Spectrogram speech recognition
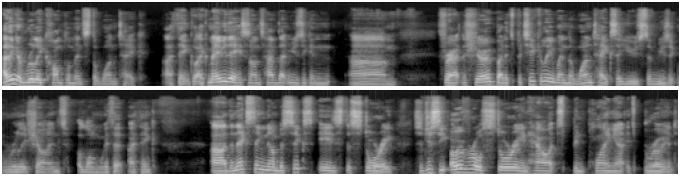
I think it really complements the one take. I think like maybe the songs have that music in um, throughout the show, but it's particularly when the one takes are used, the music really shines along with it. I think. Uh, the next thing, number six, is the story. So just the overall story and how it's been playing out, it's brilliant.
